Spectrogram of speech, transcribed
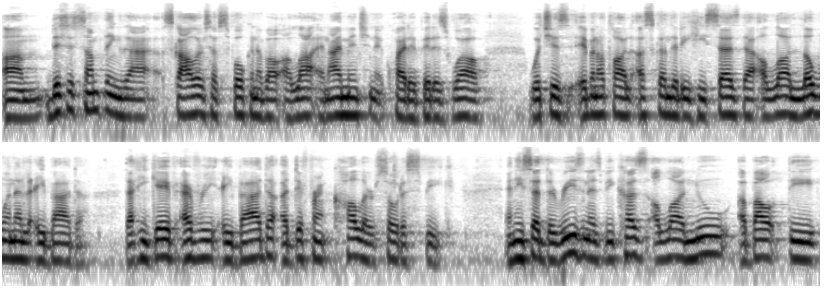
Um, this is something that scholars have spoken about a lot, and I mention it quite a bit as well, which is Ibn Atta al Askandari. He says that Allah lawan al ibadah, that He gave every ibadah a different color, so to speak. And he said the reason is because Allah knew about the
